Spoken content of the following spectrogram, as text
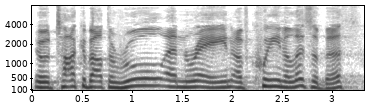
it would talk about the rule and reign of Queen Elizabeth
